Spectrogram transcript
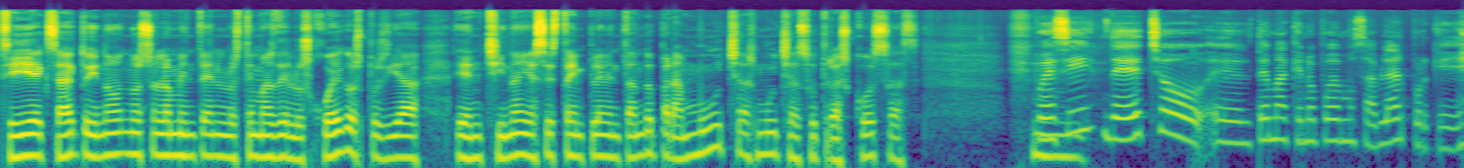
Sí, exacto. Y no, no solamente en los temas de los juegos, pues ya en China ya se está implementando para muchas, muchas otras cosas. Pues sí, de hecho, el tema que no podemos hablar porque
